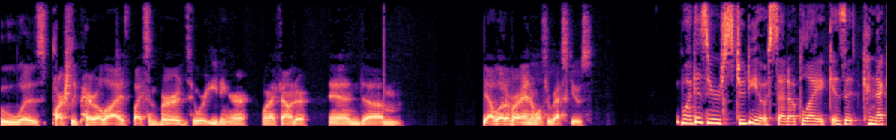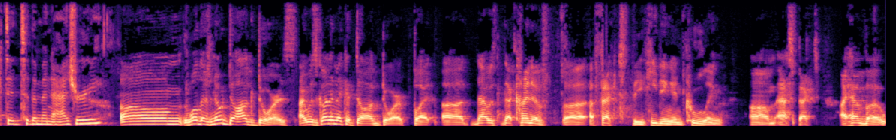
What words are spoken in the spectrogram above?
who was partially paralyzed by some birds who were eating her when I found her. And um, yeah, a lot of our animals are rescues. What is your studio setup like? Is it connected to the menagerie? Um, well, there's no dog doors. I was going to make a dog door, but uh, that was that kind of uh, affect the heating and cooling um, aspect. I have a,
